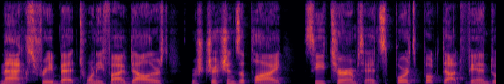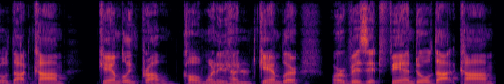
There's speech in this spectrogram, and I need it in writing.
Max free bet $25. Restrictions apply. See terms at sportsbook.fanduel.com. Gambling problem? Call 1-800-GAMBLER or visit fanduel.com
